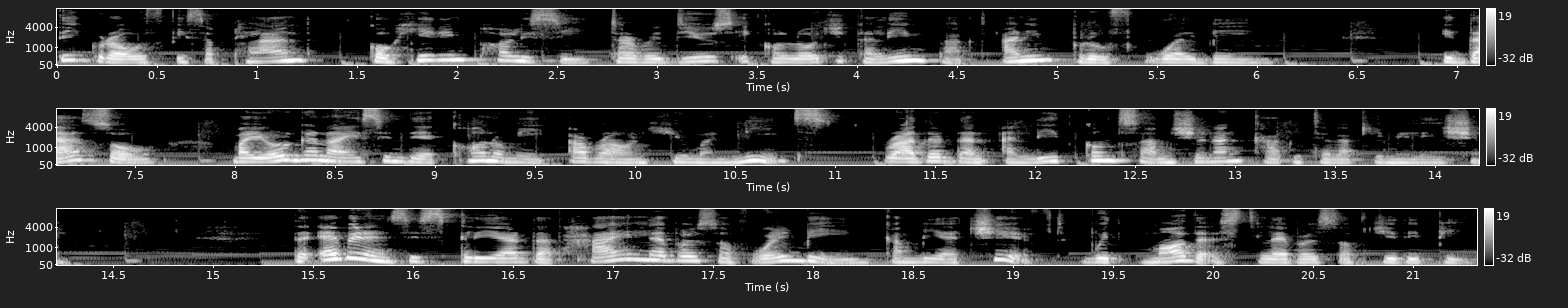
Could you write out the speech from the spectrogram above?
degrowth is a planned, coherent policy to reduce ecological impact and improve well being. It does so by organizing the economy around human needs rather than elite consumption and capital accumulation. The evidence is clear that high levels of well being can be achieved with modest levels of GDP.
